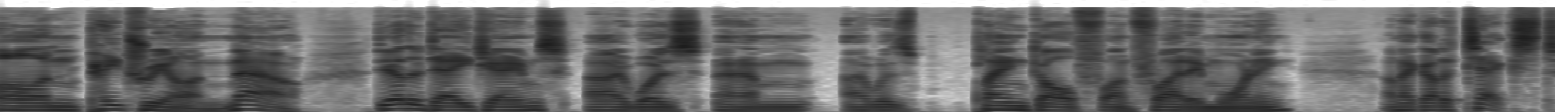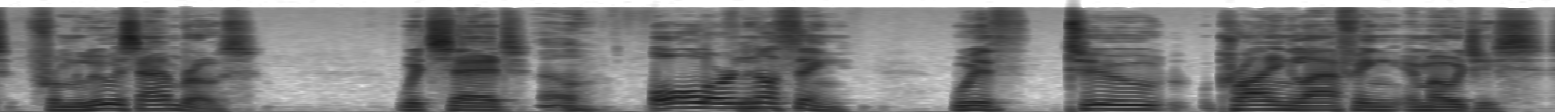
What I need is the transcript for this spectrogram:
on Patreon. Now, the other day, James, I was um, I was playing golf on Friday morning, and I got a text from Lewis Ambrose, which said, Oh. "All or nothing," with two crying, laughing emojis.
